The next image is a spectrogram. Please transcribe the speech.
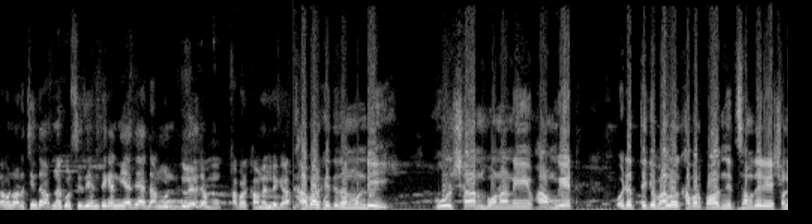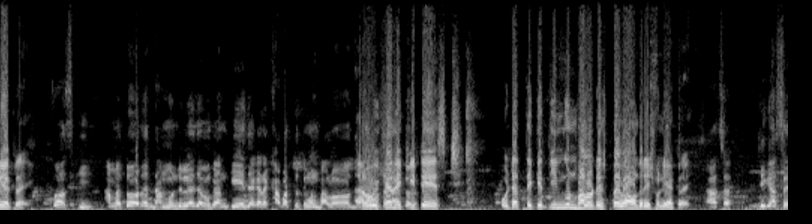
তখন ওরা চিন্তা ভাবনা করছি যে এখান থেকে নিয়ে যায় ধানমন্ডি লয়ে যাব খাবার খাওয়ানোর লেগে। খাবার খাইতে ধানমন্ডি গুলশান বনানি ফার্মগেট ওইটার থেকে ভালো খাবার পাওয়া যেতেছে আমাদের বস কি? আমরা তো ধানমন্ডি লয়ে যাব কারণ কি এই জায়গাটা খাবার তো তেমন ভালো আর ওইখানে কি টেস্ট ওইটার থেকে তিন গুণ ভালো টেস্ট পাইবে আমাদের এই আচ্ছা ঠিক আছে।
